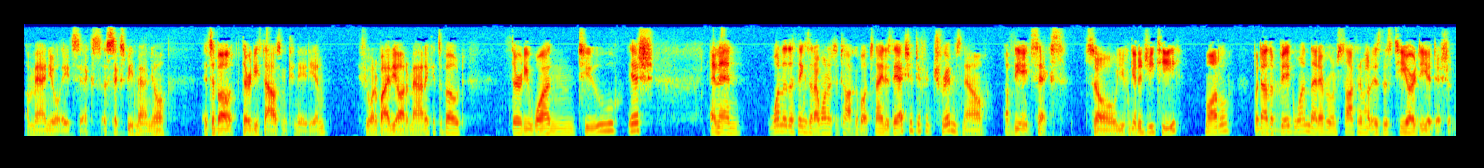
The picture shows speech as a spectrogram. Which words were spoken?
a manual 86, a six-speed manual, it's about 30,000 Canadian. If you want to buy the automatic, it's about 31 2 ish. And then one of the things that I wanted to talk about tonight is they actually have different trims now of the 86. So you can get a GT model, but now the big one that everyone's talking about is this TRD edition.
